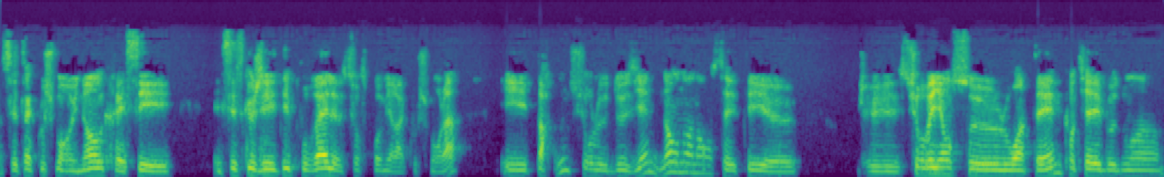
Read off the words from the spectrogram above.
cet accouchement une encre et c'est et c'est ce que j'ai été pour elle sur ce premier accouchement là. Et par contre sur le deuxième, non non non, ça a été surveillance lointaine. Quand il y avait besoin,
